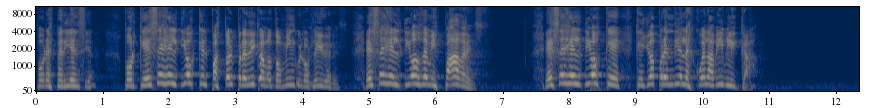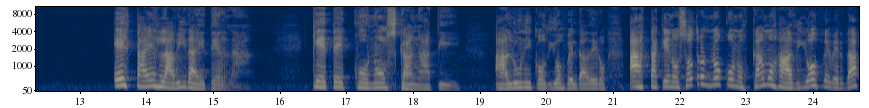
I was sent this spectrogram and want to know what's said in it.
por experiencia, porque ese es el Dios que el pastor predica los domingos y los líderes. Ese es el Dios de mis padres. Ese es el Dios que, que yo aprendí en la escuela bíblica. Esta es la vida eterna. Que te conozcan a ti, al único Dios verdadero. Hasta que nosotros no conozcamos a Dios de verdad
